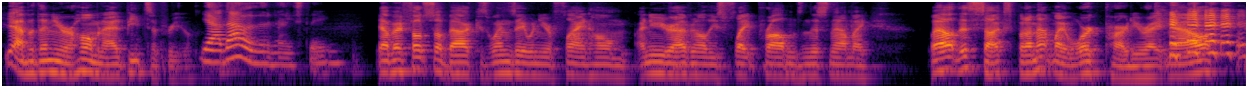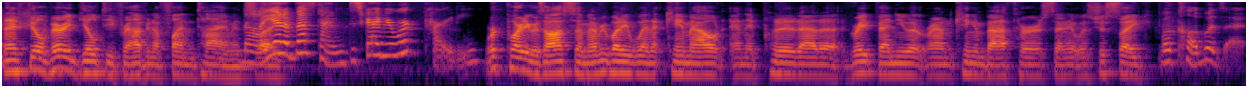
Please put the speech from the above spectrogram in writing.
Yeah, but then you were home and I had pizza for you. Yeah, that was a nice thing. Yeah, but I felt so bad because Wednesday when you were flying home, I knew you were having all these flight problems and this and that. I'm like, well, this sucks, but I'm at my work party right now, and I feel very guilty for having a fun time. It's No, like, you had a best time. Describe your work party. Work party was awesome. Everybody when it came out and they put it at a great venue around King and Bathurst, and it was just like What club was it?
